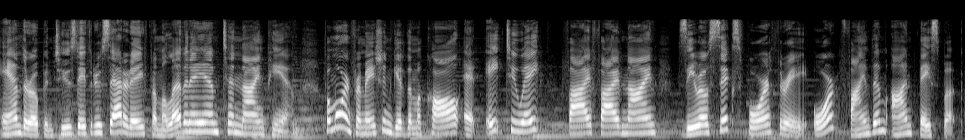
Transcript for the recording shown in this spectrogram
and they're open Tuesday through Saturday from 11 a.m. to 9 p.m. For more information, give them a call at 828 559 0643 or find them on Facebook.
